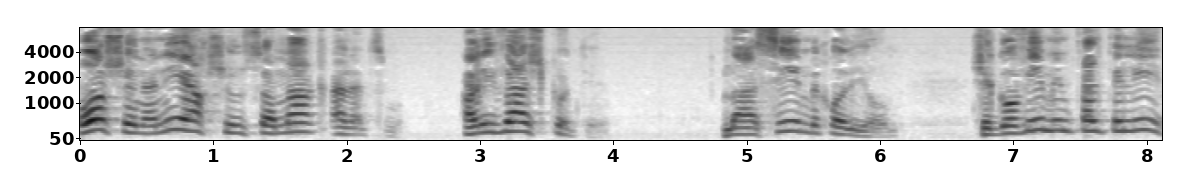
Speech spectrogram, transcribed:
או שנניח שהוא סמך על עצמו. הריבש כותב, מעשים בכל יום שגובים ממטלטלים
